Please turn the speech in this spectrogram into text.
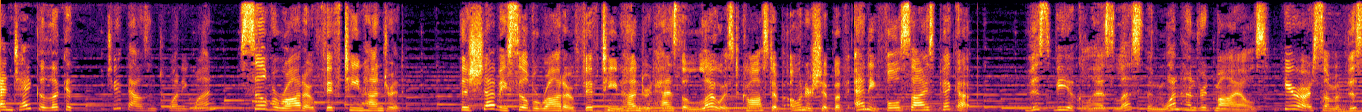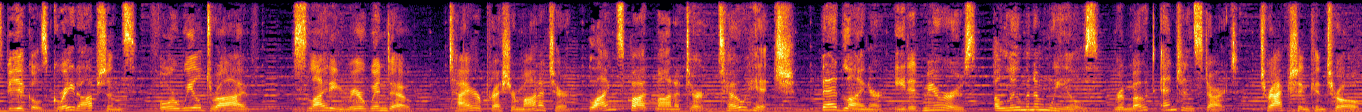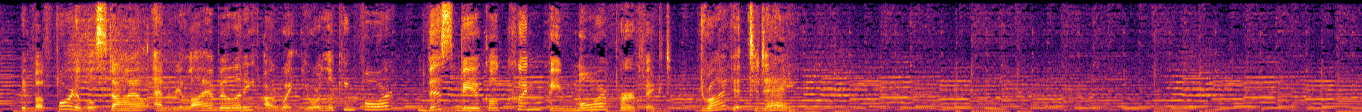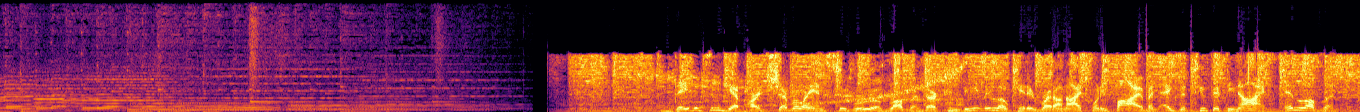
and take a look at 2021 Silverado 1500. The Chevy Silverado 1500 has the lowest cost of ownership of any full-size pickup. This vehicle has less than 100 miles. Here are some of this vehicle's great options. Four-wheel drive, sliding rear window, tire pressure monitor, blind spot monitor, tow hitch, bed liner, heated mirrors, aluminum wheels, remote engine start, traction control. If affordable style and reliability are what you're looking for, this vehicle couldn't be more perfect. Drive it today. Davidson Gebhardt Chevrolet and Subaru of Loveland are conveniently located right on I-25 and exit 259 in Loveland.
